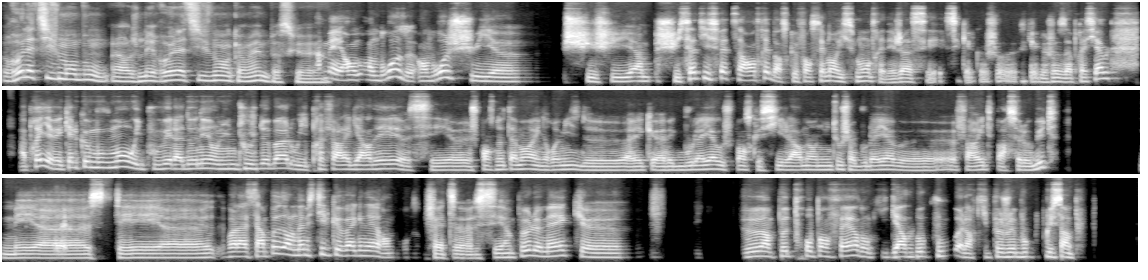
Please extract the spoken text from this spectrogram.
relativement bon. Alors, je mets relativement quand même parce que. Ah, mais Am- Ambrose, Ambrose, je suis, euh, je suis, je suis, je suis satisfait de sa rentrée parce que forcément, il se montre et déjà, c'est c'est quelque chose, quelque chose d'appréciable. Après, il y avait quelques mouvements où il pouvait la donner en une touche de balle, où il préfère la garder. Euh, C'est, euh, je pense notamment à une remise de avec avec Boulaya, où je pense que s'il la remet en une touche à Boulaya, euh, Farid part seul au but. Mais euh, c'est euh, voilà, c'est un peu dans le même style que Wagner en gros, en fait. Euh, C'est un peu le mec euh, veut un peu trop en faire, donc il garde beaucoup alors qu'il peut jouer beaucoup plus simple.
